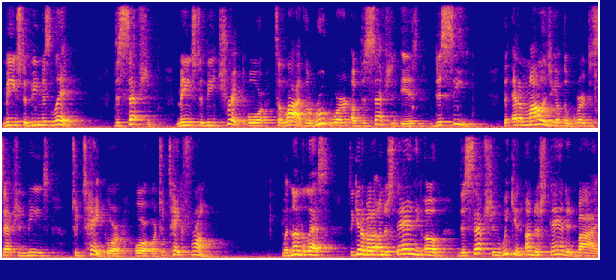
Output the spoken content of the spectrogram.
means to be misled. Deception means to be tricked or to lie. The root word of deception is deceive. The etymology of the word deception means to take or, or, or to take from. But nonetheless, to get a better understanding of deception, we can understand it by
